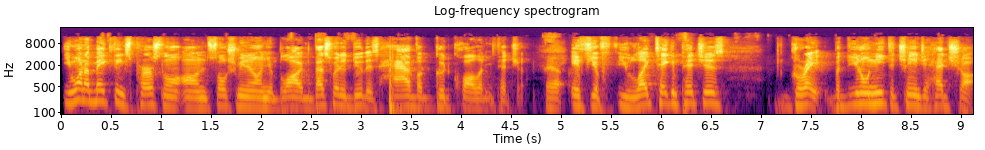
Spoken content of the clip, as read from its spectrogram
you want to make things personal on social media on your blog. The best way to do this have a good quality picture. Yeah. If you you like taking pictures, great, but you don't need to change a headshot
